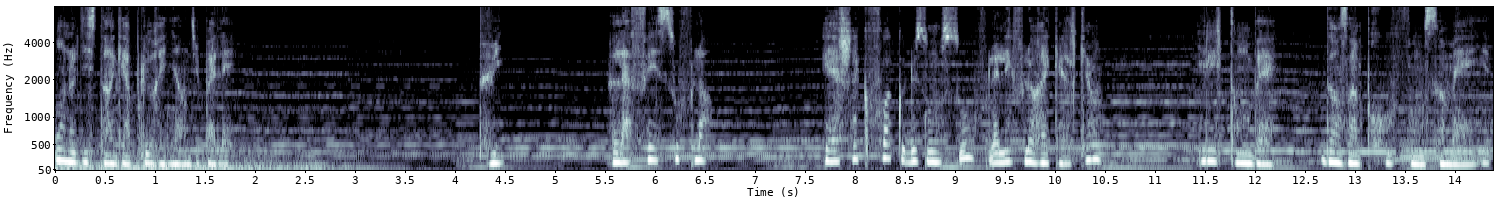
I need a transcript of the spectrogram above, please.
on ne distingua plus rien du palais. Puis, la fée souffla, et à chaque fois que de son souffle elle effleurait quelqu'un, il tombait dans un profond sommeil.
